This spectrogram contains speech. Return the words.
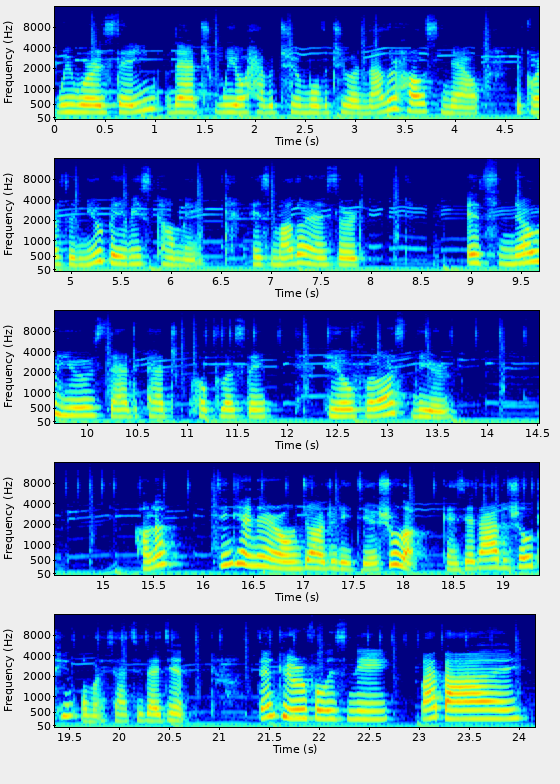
We were saying that we'll have to move to another house now because the new baby's coming. His mother answered, It's no use, said Pat hopelessly. He'll follow us there. 好了，今天的内容就到这里结束了，感谢大家的收听，我们下期再见。Thank you for listening. 拜拜。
